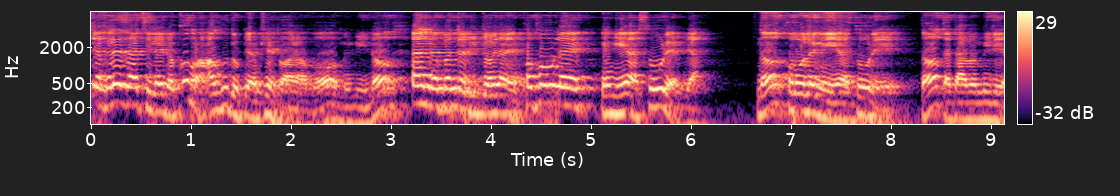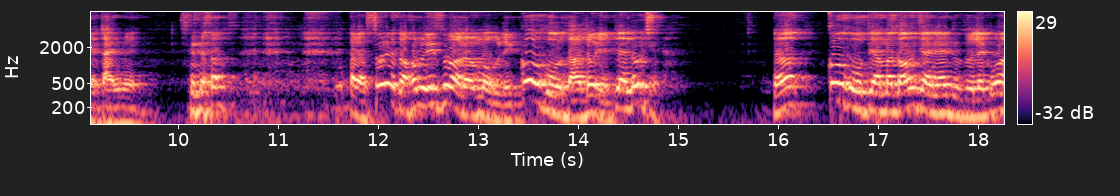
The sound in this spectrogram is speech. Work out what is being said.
ပြန်ကလေးစားချီလိုက်တော့ကို့မှာအကုသို့ပြန်ဖြစ်သွားတာဗောမိမိနော်အဲ့နဲ့ပတ်သက်ပြီးပြောရရင်ဖဖုံးလဲငငယ်ကစိုးတယ်ဗျနော်ဖဖုံးလဲငငယ်ကစိုးတယ်နော်တတမမီတဲ့အတိုင်းပဲနော်အဲ့ဒါစိုးရတော့ဟိုလိုစိုးရတော့မဟုတ်ဘူးလေကိုယ့်ကိုယ်လာလို့ရင်ပြန်လုပ်ချင်တာနော်ကိုယ့်ကိုယ်ပြန်မကောင်းကြံတဲ့သူဆိုလေကိုက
